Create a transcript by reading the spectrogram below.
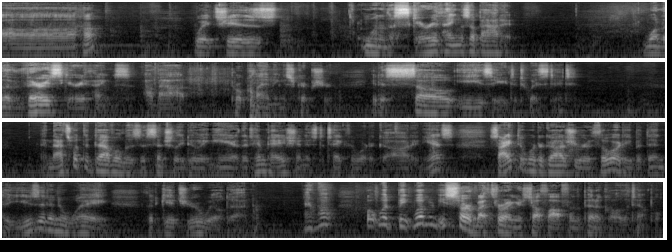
Uh huh. Which is one of the scary things about it. One of the very scary things about proclaiming Scripture. It is so easy to twist it. And that's what the devil is essentially doing here. The temptation is to take the Word of God and, yes, cite the Word of God as your authority, but then to use it in a way that gets your will done. And what, what, would be, what would be served by throwing yourself off from the pinnacle of the temple?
